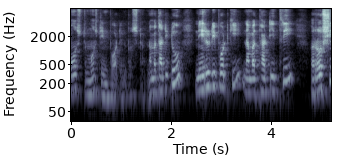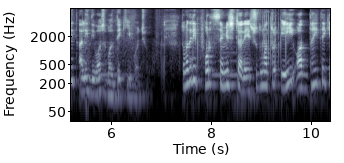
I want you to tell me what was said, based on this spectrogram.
মোস্ট মোস্ট ইম্পর্টেন্ট প্রশ্ন। Number thirty two Nehru report কি? Number thirty three Rashid Ali দিবস বলতে কি বোঝো? তোমাদের এই ফোর্থ সেমিস্টারে শুধুমাত্র এই অধ্যায় থেকে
